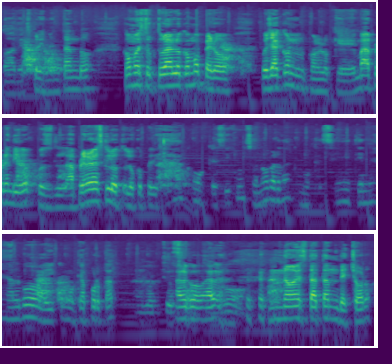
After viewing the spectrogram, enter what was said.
todavía experimentando, cómo estructurarlo, cómo, pero pues ya con, con lo que me he aprendido, pues la primera vez que lo, lo ocupé dije, ah, como que sí funcionó, ¿verdad? Como que sí, tiene algo ahí como que aportar. Algo, algo. No está tan de choro.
